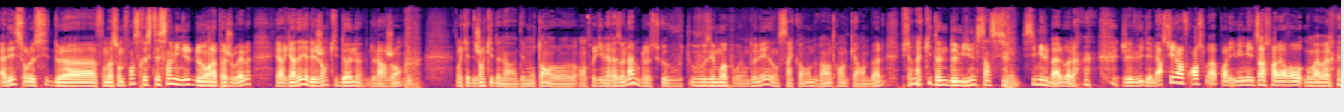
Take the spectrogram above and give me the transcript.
allez sur le site de la Fondation de France, restez 5 minutes devant la page web et regardez, il y a des gens qui donnent de l'argent. Donc il y a des gens qui donnent un- des montants euh, entre guillemets raisonnables, ce que vous, et moi pourrions donner, donc 50, 20, 30, 40 balles. Puis il y en a qui donnent 2000, 500, 6000 balles, voilà. J'ai vu des merci Jean-François pour les 8500 euros. Bon bah voilà.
